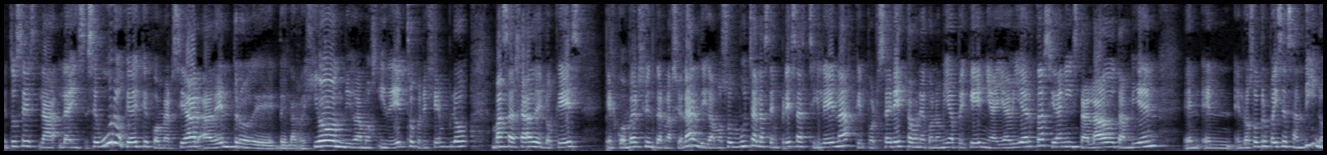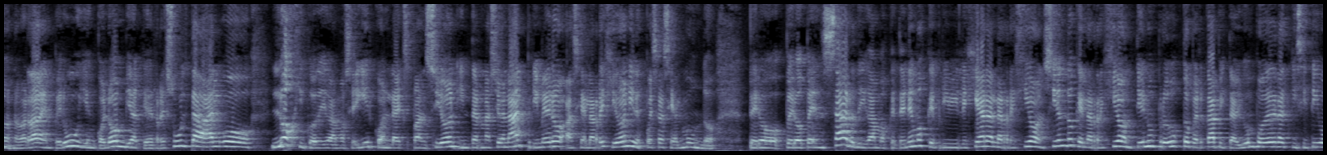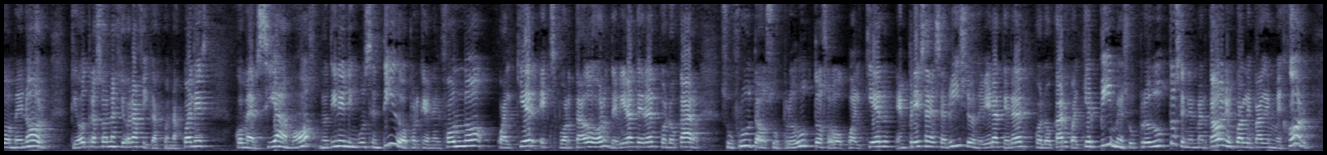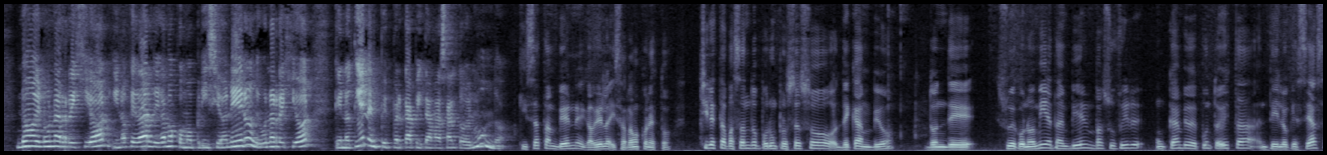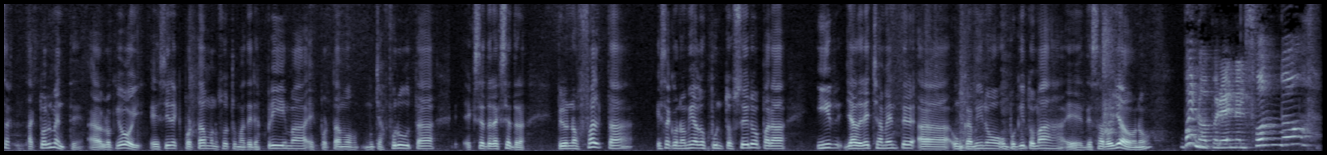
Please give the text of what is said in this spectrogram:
Entonces, la, seguro que hay que comerciar adentro de, de la región, digamos, y de hecho, por ejemplo, más allá de lo que es el comercio internacional, digamos, son muchas las empresas chilenas que por ser esta una economía pequeña y abierta se han instalado también en, en, los otros países andinos, ¿no verdad? En Perú y en Colombia, que resulta algo lógico, digamos, seguir con la expansión internacional, primero hacia la región y después hacia el mundo. Pero, pero pensar, digamos, que tenemos que privilegiar a la región, siendo que la región tiene un producto per cápita y un poder adquisitivo menor que otras zonas geográficas con las cuales comerciamos no tiene ningún sentido, porque en el fondo cualquier exportador debiera querer colocar su fruta o sus productos o cualquier empresa de servicios debiera querer colocar cualquier pyme sus productos en el mercado en el cual le paguen mejor, no en una región y no quedar, digamos, como prisioneros de una región que no tiene el PIB per cápita más alto del mundo. Quizás también, eh, Gabriela, y cerramos con esto, Chile está pasando por un proceso de cambio donde su economía también va a sufrir un cambio desde el punto de vista de lo que se hace actualmente, a lo que hoy. Es decir, exportamos nosotros materias primas, exportamos mucha fruta, etcétera, etcétera. Pero nos falta esa economía 2.0 para ir ya derechamente a un camino un poquito más eh, desarrollado, ¿no? Bueno, pero en el fondo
